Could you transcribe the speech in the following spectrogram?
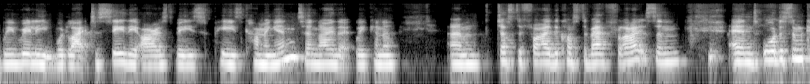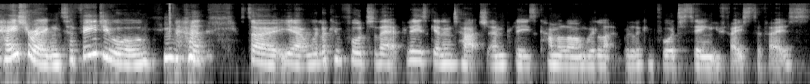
we really would like to see the RSVPs coming in to know that we can um, justify the cost of our flights and and order some catering to feed you all. so yeah, we're looking forward to that. Please get in touch and please come along. We're like we're looking forward to seeing you face to face.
